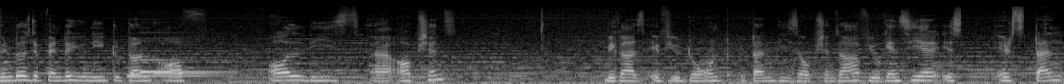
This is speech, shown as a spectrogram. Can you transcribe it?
windows defender you need to turn off all these uh, options. Because if you don't turn these options off you can see here is it's turned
